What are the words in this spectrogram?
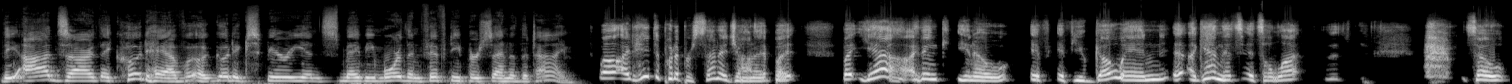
the odds are they could have a good experience maybe more than 50% of the time. Well, I'd hate to put a percentage on it, but, but yeah, I think, you know, if, if you go in, again, it's, it's a lot. So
